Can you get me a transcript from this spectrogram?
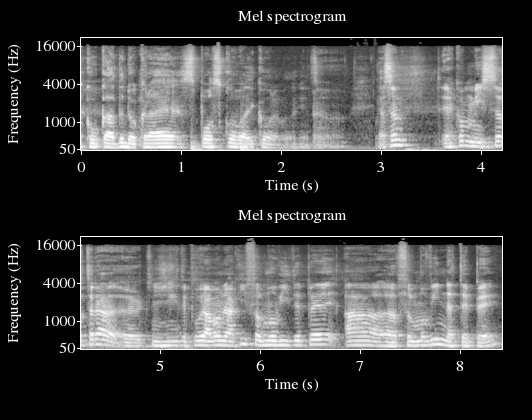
A koukáte do kraje s polskou vlajkou nebo tak něco. Jo. Já jsem jako místo teda eh, knižních typů, já mám nějaký filmový typy a eh, filmový netypy.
